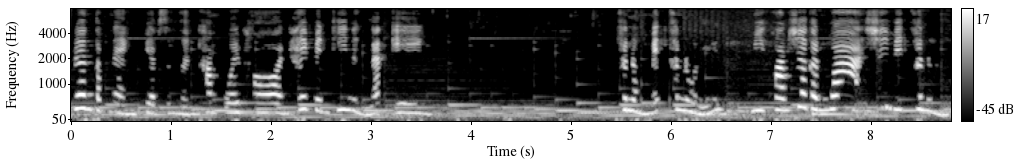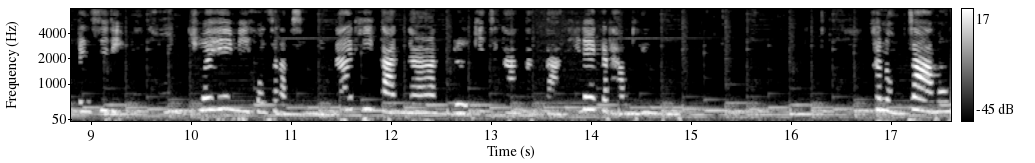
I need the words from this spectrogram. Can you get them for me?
เลื่อนตำแหน่งเปรียบเสมือนคำอวยพรให้เป็นที่หนึ่งนั่นเอง ขนมเม็ดขนุน มีความเชื่อกันว่าชื่อเม็ดขนุนเป็นสิริมงคลช่วยให้มีคนสนับสนุนหน้าที่การงานหรือกิจการต่างๆ ที่ได้กระทำอยู่ ขนมจ่ามง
